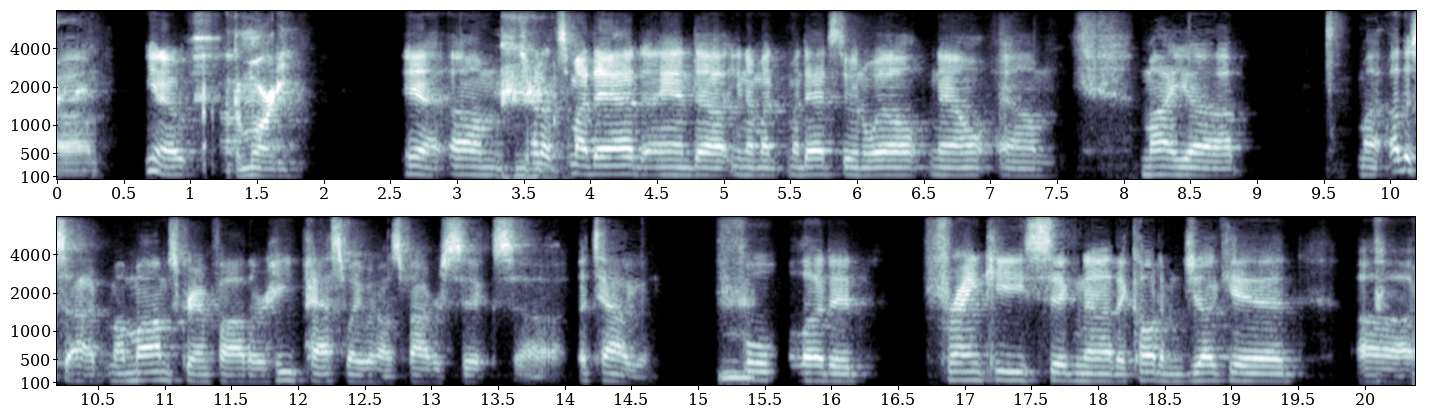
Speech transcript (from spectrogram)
um, you know, to Marty. Yeah. Um, shout out to my dad, and uh, you know, my my dad's doing well now. Um, my uh, my other side, my mom's grandfather, he passed away when I was five or six. Uh, Italian, mm-hmm. full blooded Frankie Signa. They called him Jughead. Uh,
